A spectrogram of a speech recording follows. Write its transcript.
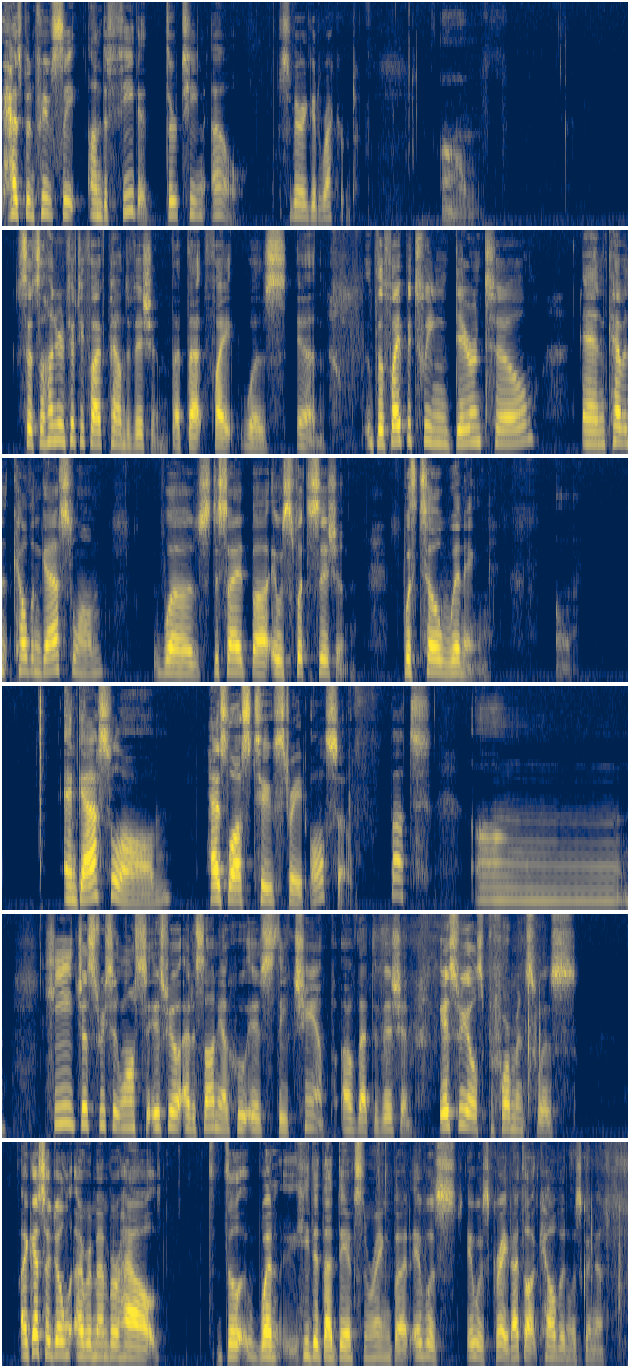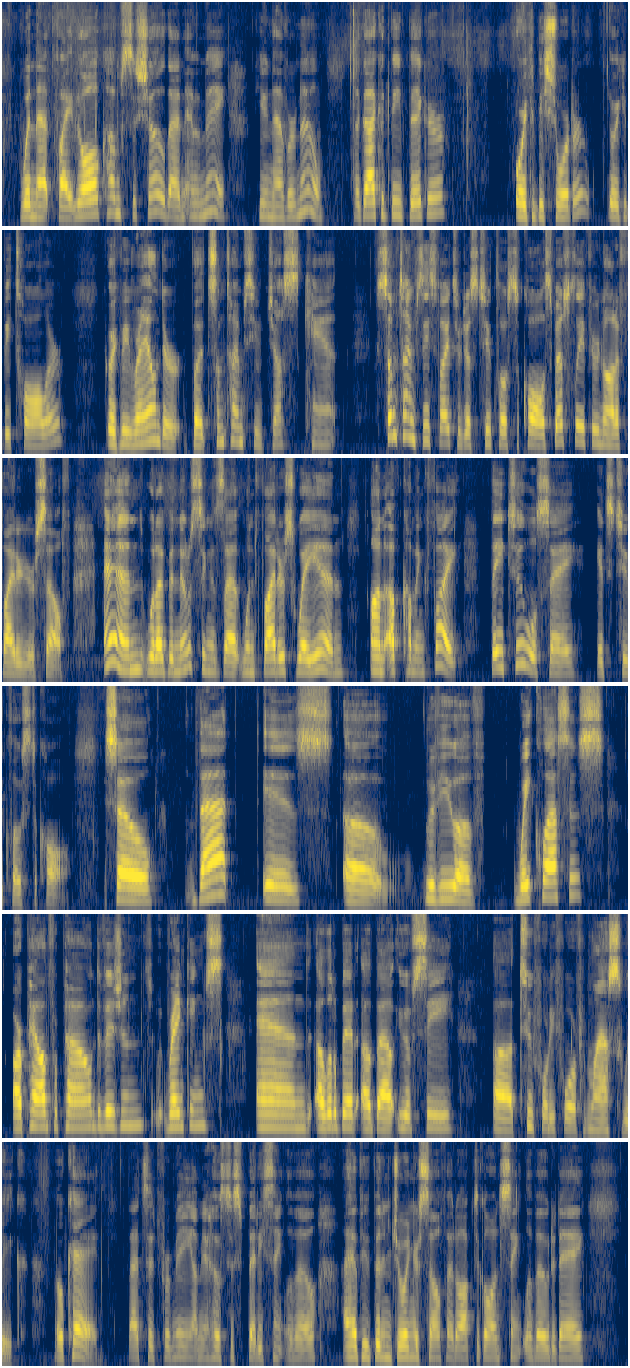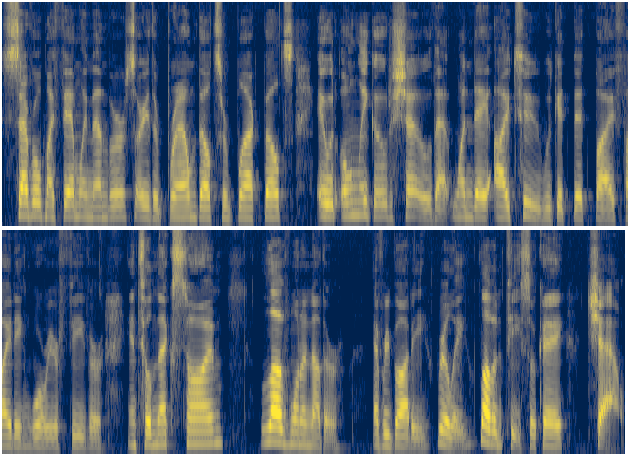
has been previously undefeated, 13-0. It's a very good record. Um, so it's a 155 pound division that that fight was in. The fight between Darren Till and Kevin, Kelvin Gastelum was decided by, it was split decision with Till winning. And Gastelum has lost two straight also. But um, he just recently lost to Israel Adesanya, who is the champ of that division. Israel's performance was, I guess I don't, I remember how the when he did that dance in the ring, but it was it was great. I thought Kelvin was going to win that fight. It all comes to show that in MMA, you never know. The guy could be bigger, or he could be shorter, or he could be taller, or he could be rounder, but sometimes you just can't. Sometimes these fights are just too close to call, especially if you're not a fighter yourself. And what I've been noticing is that when fighters weigh in on upcoming fight, they too will say it's too close to call. So that is a review of weight classes, our pound for pound divisions, rankings, and a little bit about UFC uh, 244 from last week. Okay, that's it for me. I'm your hostess, Betty St. Laveau. I hope you've been enjoying yourself at Octagon St. Laveau today. Several of my family members are either brown belts or black belts. It would only go to show that one day I too would get bit by fighting warrior fever. Until next time, love one another everybody. Really, love and peace, okay? Ciao.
